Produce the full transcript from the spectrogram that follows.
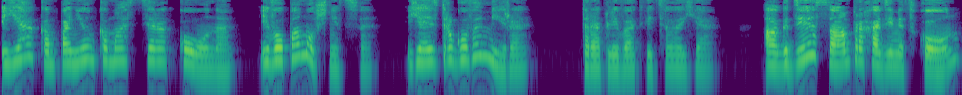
«Я компаньонка мастера Коуна, его помощница. Я из другого мира», – торопливо ответила я. «А где сам проходимец Коун?»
